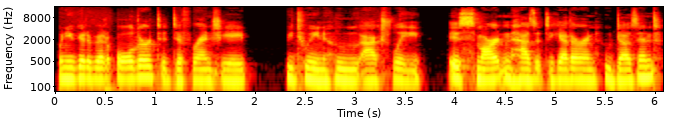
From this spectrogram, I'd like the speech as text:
When you get a bit older, to differentiate between who actually is smart and has it together and who doesn't.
